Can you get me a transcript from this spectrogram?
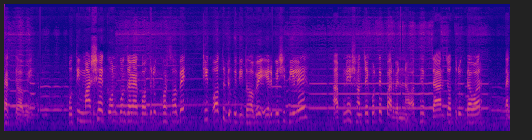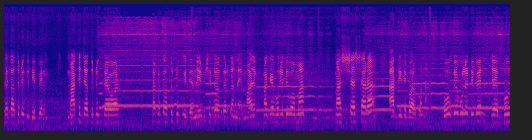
থাকতে হবে। প্রতি মাসে কোন কোন জায়গায় কতটুকু খরচ হবে, ঠিক অতটুকু দিতে হবে। এর বেশি দিলে আপনি সঞ্চয় করতে পারবেন না। অর্থাৎ যার যতটুকু দেওয়ার, তাকে ততটুকু দিবেন। মাকে যতটুকু দেওয়ার, তাকে ততটুকুই দেন। এর বেশি দেওয়ার দরকার নাই। মাকে বলে দিব, মা মাস শেষ ছাড়া আর দিতে পারব না। বউকে বলে দিবেন যে, বউ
